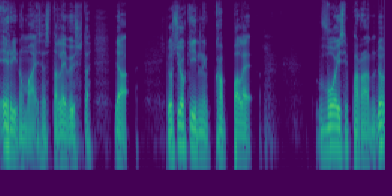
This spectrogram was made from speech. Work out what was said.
erinomaisesta levystä. Ja jos jokin kappale voisi parantaa,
